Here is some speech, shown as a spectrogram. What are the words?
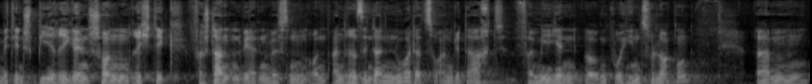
mit den Spielregeln schon richtig verstanden werden müssen. Und andere sind dann nur dazu angedacht, Familien irgendwo hinzulocken ähm,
